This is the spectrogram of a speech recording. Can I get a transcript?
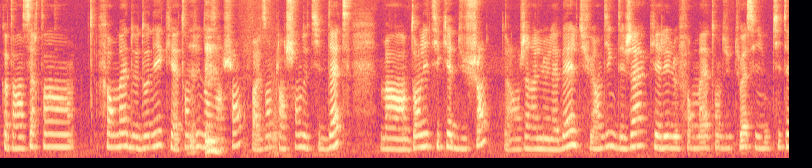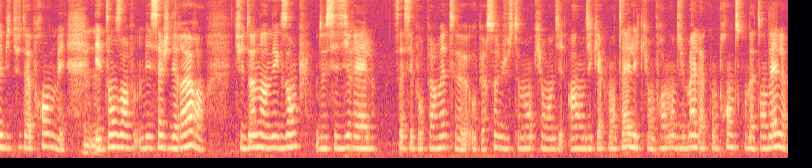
quand tu as un certain format de données qui est attendu dans un champ, par exemple un champ de type date, ben, dans l'étiquette du champ, en général le label, tu indiques déjà quel est le format attendu. Tu vois, c'est une petite habitude à prendre, mais mm-hmm. et dans un message d'erreur, tu donnes un exemple de saisie réelle. Ça, c'est pour permettre euh, aux personnes justement qui ont un handicap mental et qui ont vraiment du mal à comprendre ce qu'on attend d'elles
